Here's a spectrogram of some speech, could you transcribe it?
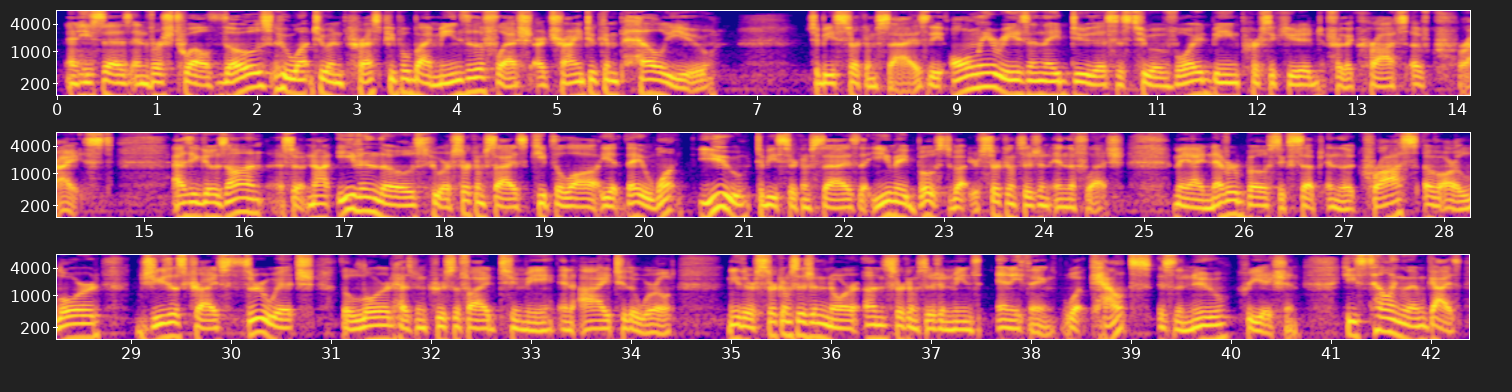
And he says in verse 12, "Those who want to impress people by means of the flesh are trying to compel you to be circumcised. The only reason they do this is to avoid being persecuted for the cross of Christ." As he goes on, so not even those who are circumcised keep the law, yet they want you to be circumcised that you may boast about your circumcision in the flesh. May I never boast except in the cross of our Lord Jesus Christ, through which the Lord has been crucified to me and I to the world. Neither circumcision nor uncircumcision means anything. What counts is the new creation. He's telling them, guys,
